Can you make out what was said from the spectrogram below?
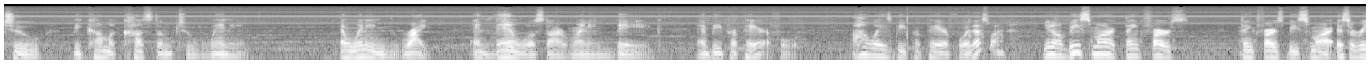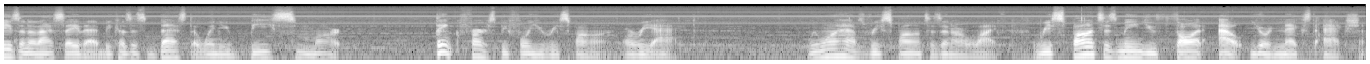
to become accustomed to winning and winning right and then we'll start running big and be prepared for it. Always be prepared for it. That's why, you know, be smart, think first. Think first, be smart. It's a reason that I say that because it's best that when you be smart, think first before you respond or react. We want to have responses in our life. Responses mean you thought out your next action.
